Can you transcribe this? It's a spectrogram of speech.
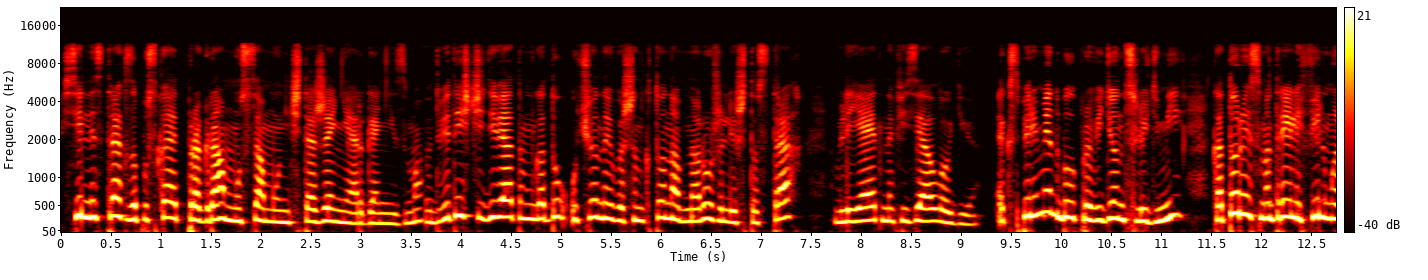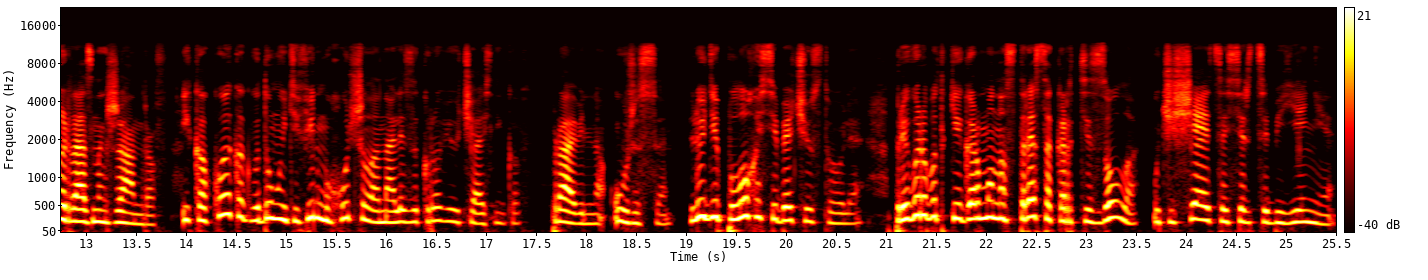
Сильный страх запускает программу самоуничтожения организма. В 2009 году ученые Вашингтона обнаружили, что страх влияет на физиологию. Эксперимент был проведен с людьми, которые смотрели фильмы разных жанров. И какой, как вы думаете, фильм ухудшил анализы крови участников? Правильно, ужасы. Люди плохо себя чувствовали. При выработке гормона стресса кортизола учащается сердцебиение,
